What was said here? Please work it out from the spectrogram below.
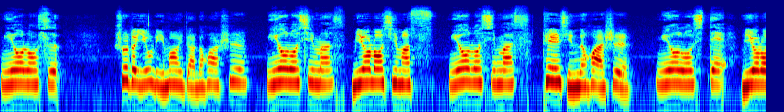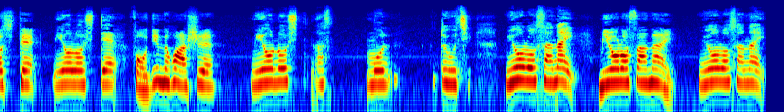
みおろす。说的有礼貌一点的话是。見下ろします。見下ろします。見下ろします。天定的话是見下ろして。見下ろして。見下ろして。否定的话是見下ろしな。モ、对不起，見下ろさない。見下ろさない。見下ろさない。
